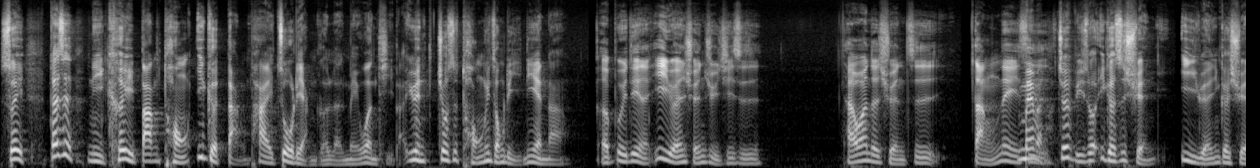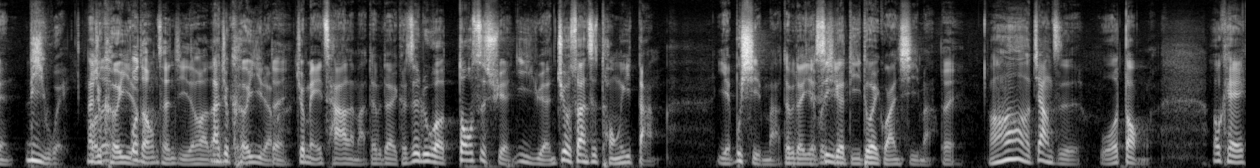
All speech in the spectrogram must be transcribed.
所以但是你可以帮同一个党派做两个人没问题吧？因为就是同一种理念呐、啊。呃，不一定。议员选举其实，台湾的选制党内没有，就比如说一个是选议员，一个选立委，那就可以了。不同层级的话，那就可以了，对，就没差了嘛，对不对？可是如果都是选议员，就算是同一党也不行嘛，对不对？也是一个敌对关系嘛。对，哦，这样子我懂了。OK，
